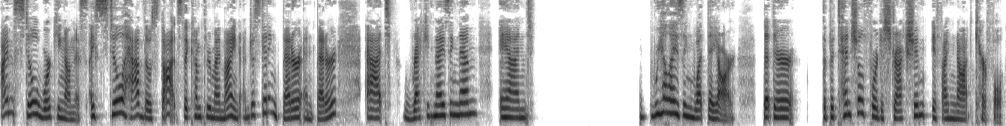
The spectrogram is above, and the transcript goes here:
I'm still working on this. I still have those thoughts that come through my mind. I'm just getting better and better at recognizing them and realizing what they are, that they're the potential for distraction if I'm not careful.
